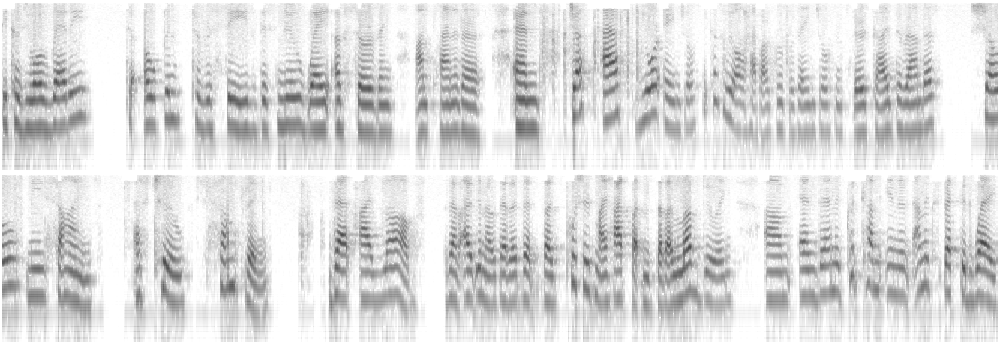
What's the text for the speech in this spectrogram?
because you're ready to open to receive this new way of serving on planet Earth. And just ask your angels, because we all have our group of angels and spirit guides around us, show me signs as to something that I love, that I, you know, that that that pushes my hot buttons that I love doing, um, and then it could come in an unexpected way.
